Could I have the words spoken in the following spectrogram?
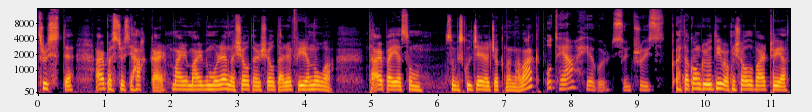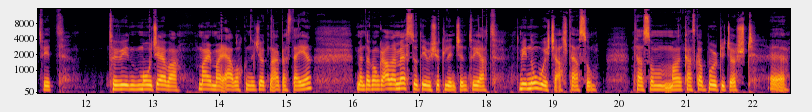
truste, arbeidstruste hakkar, mer og mer, vi må renne kjødare og kjødare for å nå til arbeidet som, som vi skulle gjøre tjøkkenene vakt. Og det hever sin prøys. Det ganger jo dyrer oss selv var til at vi Så vi må gjøre mer og mer av å kunne gjøre arbeidsdagen. Men det ganger aller mest ut i kjøkkelinjen til at vi nå ikke alt det som, det som man kanskje burde gjørst eh,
